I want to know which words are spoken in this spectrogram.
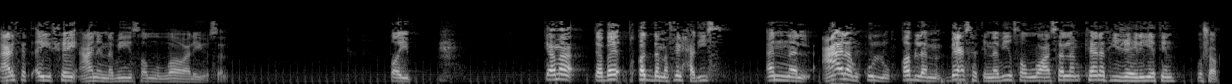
معرفة أي شيء عن النبي صلى الله عليه وسلم. طيب كما تقدم في الحديث أن العالم كله قبل بعثة النبي صلى الله عليه وسلم كان في جاهلية وشر.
